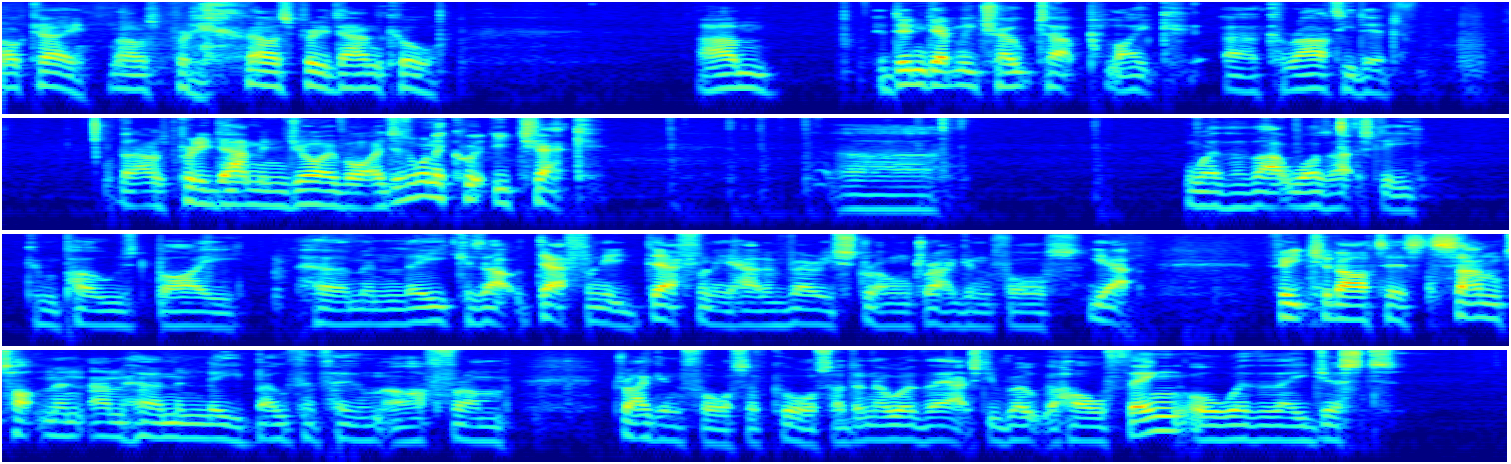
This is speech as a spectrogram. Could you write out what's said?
Okay, that was pretty. That was pretty damn cool. Um, it didn't get me choked up like uh, karate did, but that was pretty damn enjoyable. I just want to quickly check uh, whether that was actually composed by Herman Li, because that definitely, definitely had a very strong DragonForce. Yeah, featured artists Sam Totman and Herman Li, both of whom are from DragonForce, of course. I don't know whether they actually wrote the whole thing or whether they just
